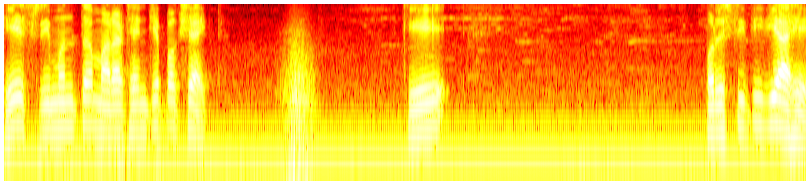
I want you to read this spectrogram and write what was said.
हे श्रीमंत मराठ्यांचे पक्ष आहेत. की परिस्थिती जी आहे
